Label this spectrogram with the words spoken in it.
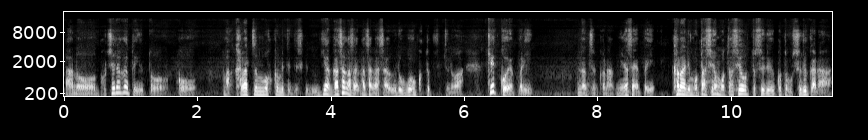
あのどちらかというとこう、まあ、唐津も含めてですけど浮きがガサガサガサガサ動く時っていうのは結構やっぱりなんつうのかな、皆さんやっぱりかなり持たせよう持たせようとすることもするから、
